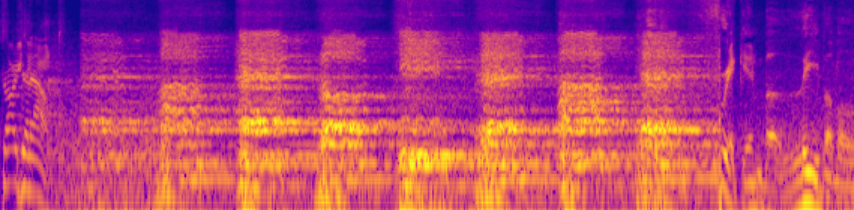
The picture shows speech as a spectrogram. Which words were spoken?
Sergeant out. Freaking believable.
